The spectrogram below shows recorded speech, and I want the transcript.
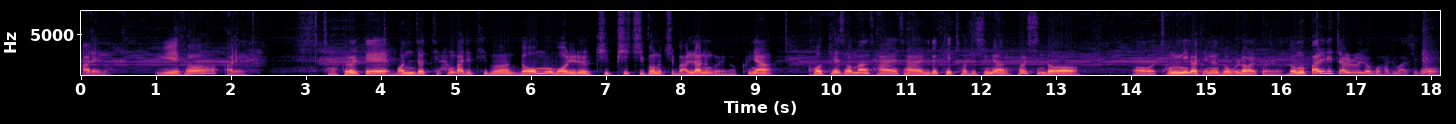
아래로 위에서 아래로 자 그럴 때 먼저 티- 한 가지 팁은 너무 머리를 깊이 집어넣지 말라는 거예요. 그냥 겉에서만 살살 이렇게 쳐주시면 훨씬 더 어, 정리가 되면서 올라갈 거예요. 너무 빨리 자르려고 하지 마시고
